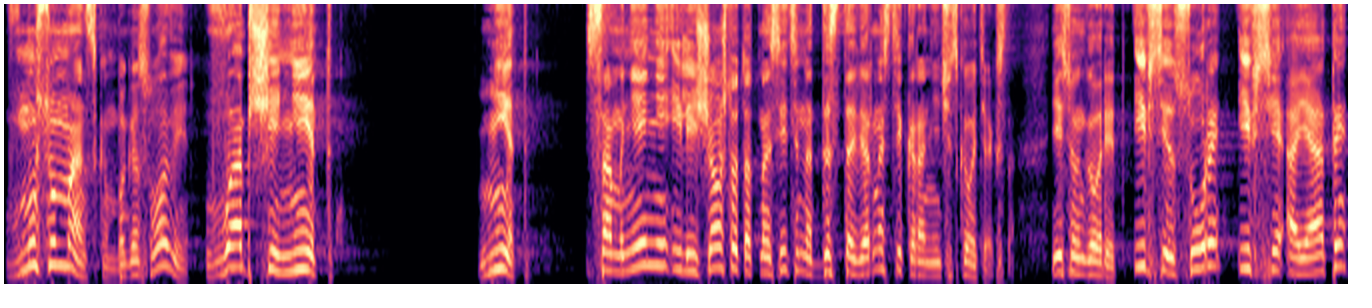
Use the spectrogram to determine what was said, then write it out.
В мусульманском богословии вообще нет, нет сомнений или еще что-то относительно достоверности коранического текста. Здесь он говорит и все суры, и все аяты,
